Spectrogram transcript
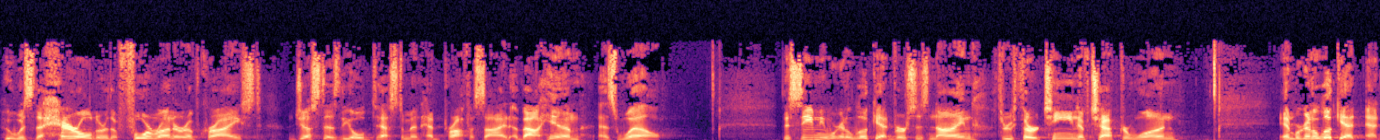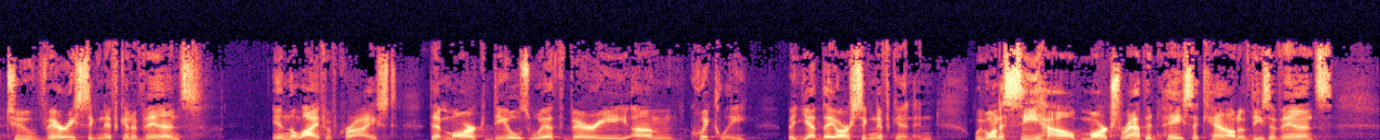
who was the herald or the forerunner of Christ, just as the Old Testament had prophesied about him as well. This evening, we're going to look at verses 9 through 13 of chapter 1. And we're going to look at, at two very significant events in the life of Christ that Mark deals with very um, quickly, but yet they are significant. And we want to see how Mark's rapid pace account of these events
